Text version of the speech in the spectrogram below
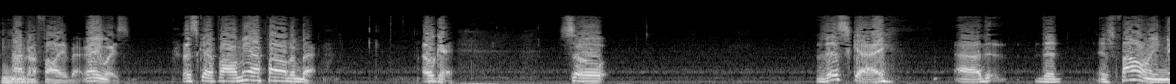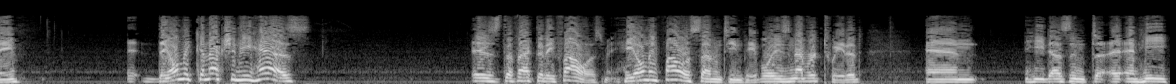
I'm not going to follow you back. Anyways, this guy followed me. I followed him back. Okay, so this guy uh, th- that is following me, it, the only connection he has is the fact that he follows me. He only follows 17 people. He's never tweeted, and he doesn't. Uh, and he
